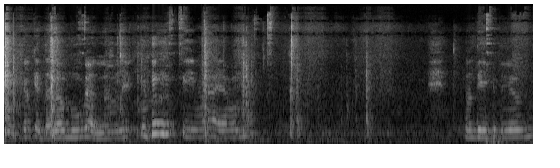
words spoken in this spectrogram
ਦੇਖਿਓ ਕਿੱਦਾਂ ਦਾ ਮੂੰਹ ਕਰਨਾ ਉਹਨੇ ਕੀ ਬਣਾਇਆ ਮੰਮਾ ਚਲੋ ਦੇਖਦੇ ਹਾਂ ਉਹਨੂੰ।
